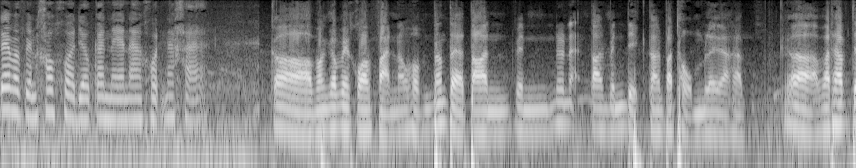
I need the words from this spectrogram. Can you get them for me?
ได้มาเป็นครอบครัวเดียวกันในอนาคตนะคะ ก็มันก็เป็นความฝันของผมตั้งแต่ตอนเป็นนู่นน่ะตอนเป็นเด็กตอนประถมเลยอะครับ ก็ประทับใจ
